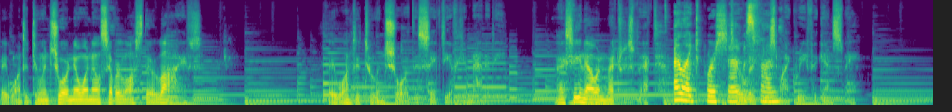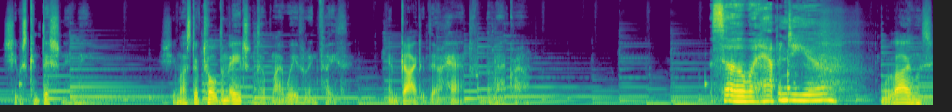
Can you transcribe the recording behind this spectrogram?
They wanted to ensure no one else ever lost their lives. They wanted to ensure the safety of humanity. I see now in retrospect. I liked Portia. It was fun. my grief against me. She was conditioning me. She must have told an agent of my wavering faith and guided their hand from the background. So, what happened to you? Well, I was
